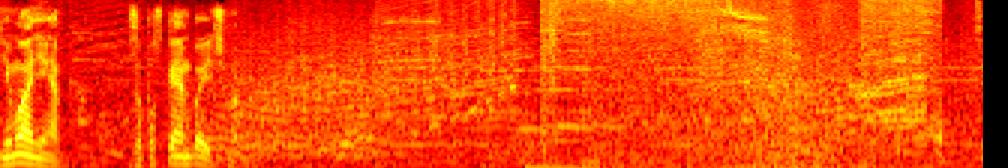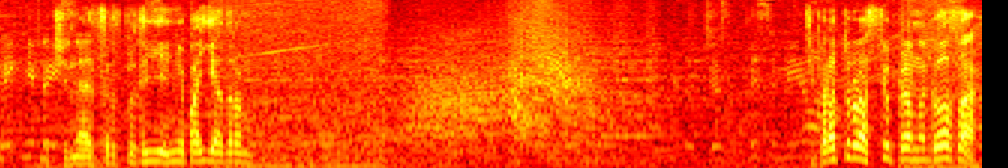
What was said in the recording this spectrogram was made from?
Внимание! Запускаем бейджмент. Начинается распределение по ядрам. Температура растет прямо на глазах.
